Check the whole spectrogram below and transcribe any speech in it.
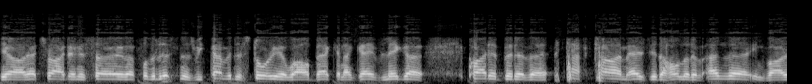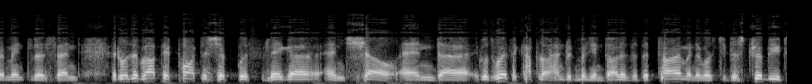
Yeah, that's right. And so uh, for the listeners, we covered a story a while back, and I gave Lego quite a bit of a, a tough time, as did a whole lot of other environmentalists. And it was about their partnership with Lego and Shell, and uh, it was worth a couple of hundred million dollars at the time, and it was to distribute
